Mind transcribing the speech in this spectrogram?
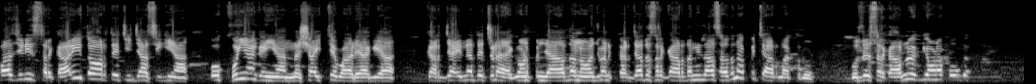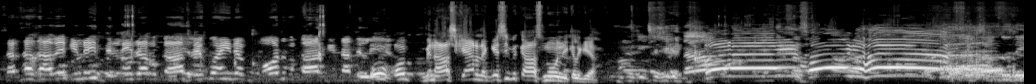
ਪਰ ਜਿਹੜੀ ਸਰਕਾਰੀ ਤੌਰ ਤੇ ਚੀਜ਼ਾਂ ਸੀਗੀਆਂ, ਉਹ ਖੋਈਆਂ ਗਈਆਂ, ਨਸ਼ਾ ਇੱਥੇ ਵਾੜਿਆ ਗਿਆ, ਕਰਜ਼ਾ ਇਹਨਾਂ ਤੇ ਚੜਾਇਆ ਗਿਆ। ਹੁਣ ਪੰਜਾਬ ਦਾ ਨੌਜਵਾਨ ਕਰਜ਼ਾ ਤਾਂ ਸਰਕਾਰ ਦਾ ਨਹੀਂ ਲਾ ਸਕਦਾ ਨਾ, ਆਪੇ 4 ਲੱਖ ਕਰੋੜ। ਉਸਦੇ ਸਰਕਾਰ ਨੂੰ ਅੱਗੇ ਆਉਣਾ ਪਊਗਾ। ਸਰਸਾ ਸਾਹਿਬ ਇਹ ਕਹਿੰਦੇ ਦਿੱਲੀ ਦਾ ਵਿਕਾਸ ਵੇਖੋ ਅਸੀਂ ਤਾਂ ਬਹੁਤ ਵਿਕਾਸ ਕੀਤਾ ਦਿੱਲੀ ਦਾ। ਉਹ ਉਹ ਵਿਨਾਸ਼ ਕਹਿਣ ਲੱਗੇ ਸੀ ਵਿਕਾਸ ਮੂੰਹ ਨਿਕਲ ਗਿਆ। ਸੰਧੂ ਦੇ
